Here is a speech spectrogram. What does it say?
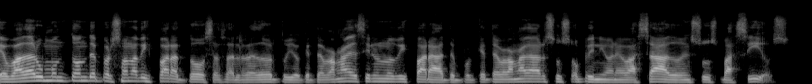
te va a dar un montón de personas disparatosas alrededor tuyo que te van a decir unos disparates porque te van a dar sus opiniones basado en sus vacíos,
